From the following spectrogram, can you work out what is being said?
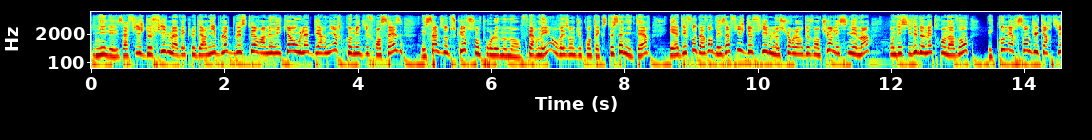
Fini les affiches de films avec le dernier blockbuster américain ou la dernière comédie française. Les salles obscures sont pour le moment fermées en raison du contexte sanitaire. Et à défaut d'avoir des affiches de films sur leur devanture, les cinémas ont décidé de mettre en avant des commerçants du quartier.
